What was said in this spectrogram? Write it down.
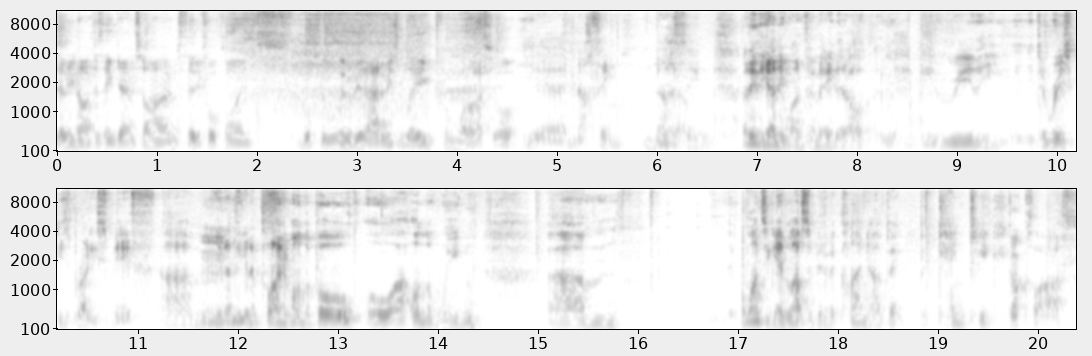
79% game time, 34 points. Looked a little bit out of his league from what I saw. Yeah, nothing, nothing. I think the only one for me that I'll be really it's a risk is Brodie Smith. Um, You know, they're going to play him on the ball or uh, on the wing. Um, once again, loves a bit of a clanger, but but can kick. Got class.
